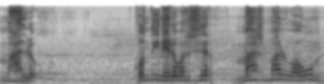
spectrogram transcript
malo, con dinero vas a ser más malo aún.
